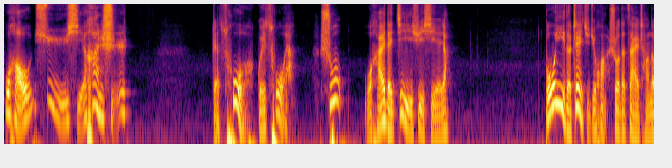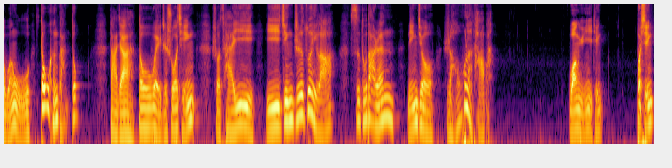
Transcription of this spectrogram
我好续写汉史。这错归错呀，书我还得继续写呀。博弈的这几句话说的，在场的文武都很感动，大家都为之说情，说蔡邕已经知罪了，司徒大人您就饶了他吧。王允一听，不行。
